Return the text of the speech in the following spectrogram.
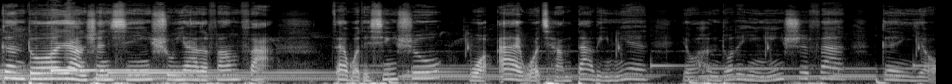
更多让身心舒压的方法，在我的新书。我爱我强大里面有很多的影音示范，更有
